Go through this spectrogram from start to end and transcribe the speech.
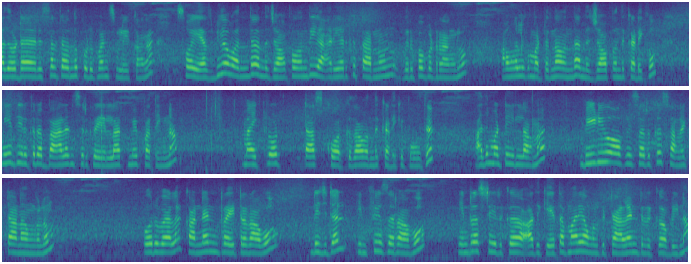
அதோட ரிசல்ட்டை வந்து கொடுப்பேன்னு சொல்லியிருக்காங்க. ஸோ எஸ்பிஓ வந்து அந்த ஜாப்பை வந்து யார் யாருக்கு தரணும்னு விருப்பப்படுறாங்களோ அவங்களுக்கு மட்டும்தான் வந்து அந்த ஜாப் வந்து கிடைக்கும். மீதி இருக்கிற பேலன்ஸ் இருக்கிற எல்லாருக்குமே பார்த்திங்கன்னா மைக்ரோ டாஸ்க் ஒர்க்கு தான் வந்து கிடைக்க போகுது. அது மட்டும் இல்லாமல் பிடிஓ ஆஃபீஸருக்கு செலக்ட் ஆனவங்களும் ஒருவேளை கண்டென்ட் ரைட்டராகவோ டிஜிட்டல் இன்ஃப்ளூசராகவோ இன்ட்ரெஸ்ட் இருக்குது அதுக்கேற்ற மாதிரி அவங்களுக்கு டேலண்ட் இருக்குது அப்படின்னா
